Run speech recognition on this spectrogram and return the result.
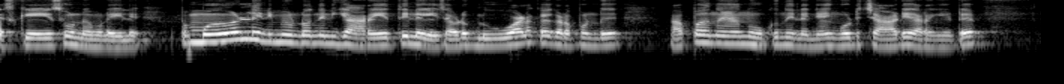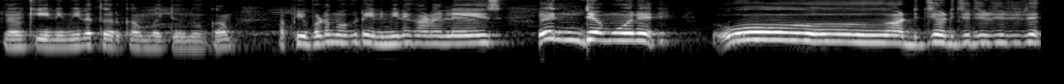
എസ് കേസും ഉണ്ട് നമ്മുടെ കയ്യിൽ അപ്പോൾ മുകളിൽ എനിമി ഉണ്ടോ എന്ന് എനിക്ക് അറിയത്തില്ല ഗൈസ് അവിടെ ഗ്ലൂ വാളൊക്കെ കിടപ്പുണ്ട്. അപ്പോൾ അത് ഞാൻ നോക്കുന്നില്ല. ഞാൻ ഇങ്ങോട്ട് ചാടി ഇറങ്ങിയിട്ട് നമുക്ക് എനിമീനെ തീർക്കാൻ പറ്റുമോ നോക്കാം. അപ്പോൾ ഇവിടെ നോക്കിയിട്ട് എനിമീനെ കാണാനല്ലേ? എന്റെ മോനെ. ഓ അടിച്ച് അടിച്ചിട്ട്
